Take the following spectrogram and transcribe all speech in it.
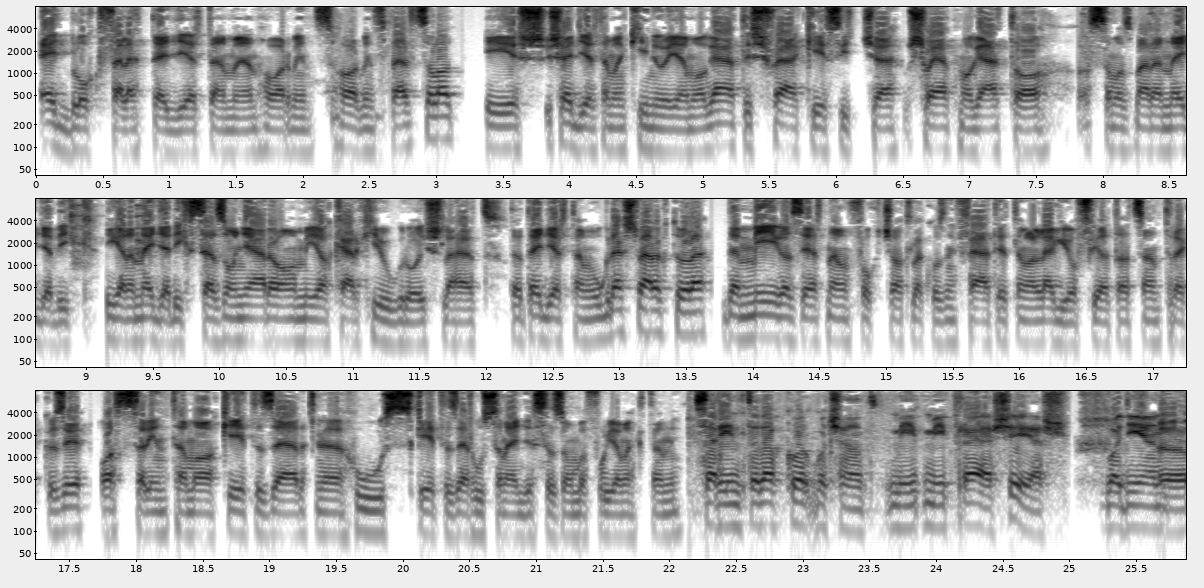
egy blokk felett egyértelműen 30, 30 perc alatt, és, és egyértelműen kinője magát, és felkészítse saját magát a, azt hiszem az már a negyedik, igen, a negyedik szezonjára, ami akár kiugró is lehet. Tehát egyértelmű ugrást várok tőle, de még azért nem fog csatlakozni feltétlenül a legjobb fiatal centerek közé. Azt szerintem a 2020-2021-es szezonban fogja megtenni. Szerinted akkor, bocsánat, mi, mi esélyes? Vagy ilyen uh,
